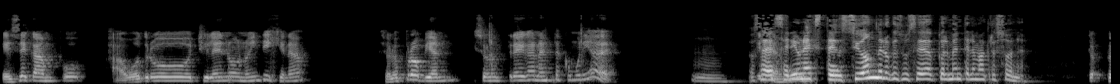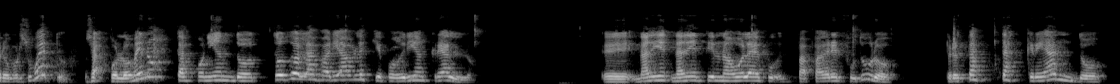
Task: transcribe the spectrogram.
ese campo a otro chileno no indígena se lo expropian y se lo entregan a estas comunidades. Mm. O sea, sería una extensión de lo que sucede actualmente en la macrozona. Pero por supuesto, o sea, por lo menos estás poniendo todas las variables que podrían crearlo. Eh, nadie, nadie tiene una bola para ver el futuro, pero estás, estás creando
